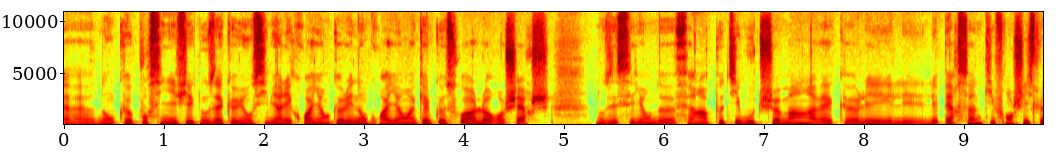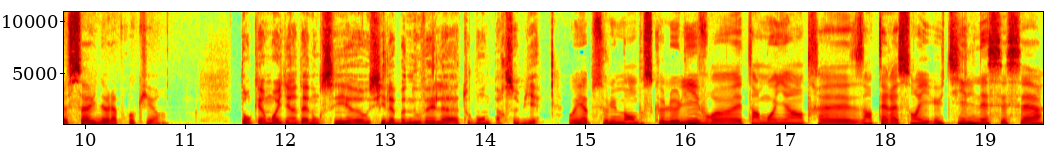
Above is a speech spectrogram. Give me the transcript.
Euh, donc pour signifier que nous accueillons aussi bien les croyants que les non-croyants et quelle que soit leur recherche. Nous essayons de faire un petit bout de chemin avec euh, les, personnes qui franchissent le seuil de la procure. Donc un moyen d'annoncer euh, aussi la bonne nouvelle à tout le monde par ce biais. Oui, absolument, parce que le livre est un moyen très intéressant et utile, nécessaire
